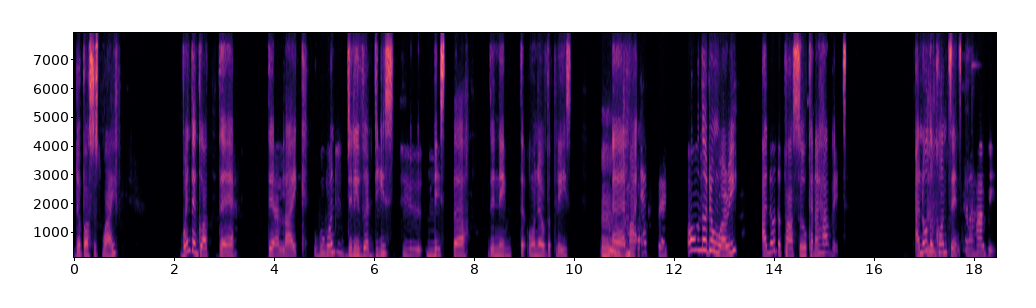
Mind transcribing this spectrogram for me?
the boss's wife. When they got there, they're like, we want to deliver this to Mr. The name, the owner of the place. Mm. Uh, my ex said, Oh, no, don't worry. I know the parcel. Can I have it? I know the Mm. contents. Can I have it?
